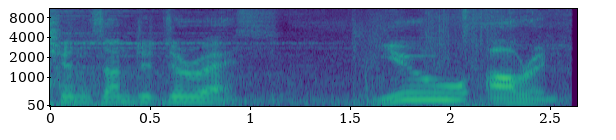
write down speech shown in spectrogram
Under duress. You are an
